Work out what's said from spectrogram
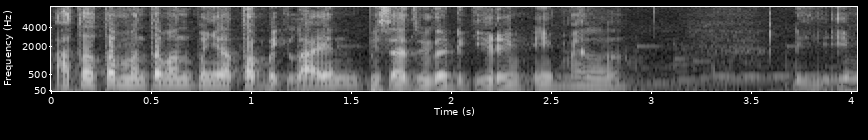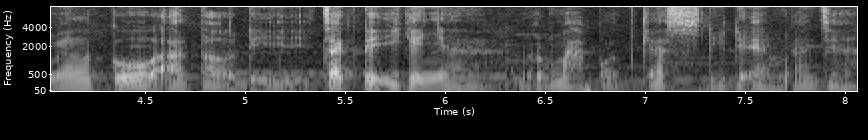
Atau teman-teman punya topik lain bisa juga dikirim email di emailku atau dicek di IG-nya rumah podcast di DM aja.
